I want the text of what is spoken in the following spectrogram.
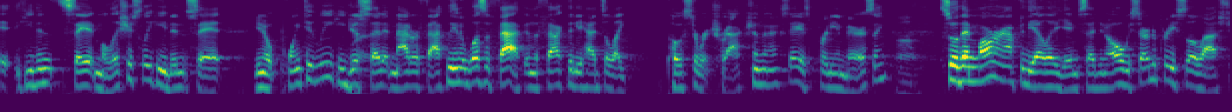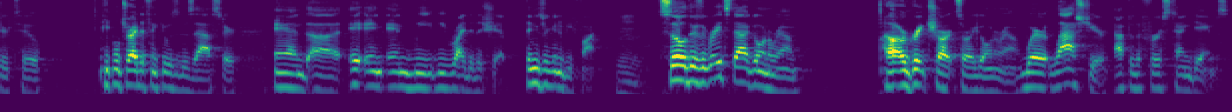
It, he didn't say it maliciously. He didn't say it you know pointedly. He just said it matter of factly, and it was a fact. And the fact that he had to like post a retraction the next day is pretty embarrassing. So then Marner after the LA game said, you know, oh we started pretty slow last year too. People tried to think it was a disaster, and uh, and and we we righted the ship. Things are going to be fine. So there's a great stat going around, uh, or great chart, sorry, going around, where last year after the first ten games,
